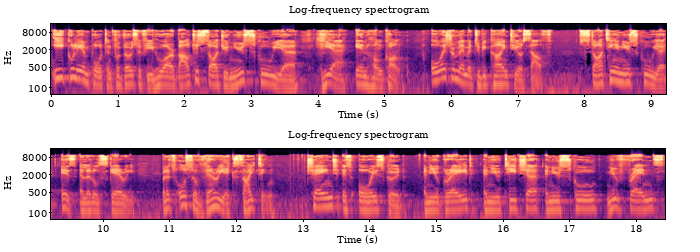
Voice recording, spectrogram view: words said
equally important for those of you who are about to start your new school year here in Hong Kong. Always remember to be kind to yourself. Starting a new school year is a little scary, but it's also very exciting. Change is always good. A new grade, a new teacher, a new school, new friends.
